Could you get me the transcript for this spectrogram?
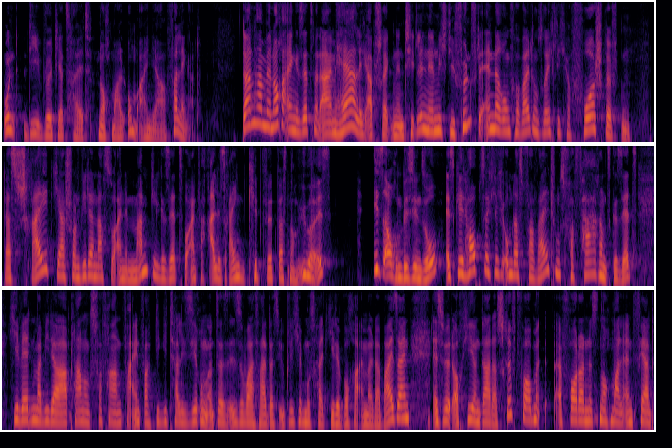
Und die wird jetzt halt nochmal um ein Jahr verlängert. Dann haben wir noch ein Gesetz mit einem herrlich abschreckenden Titel, nämlich die fünfte Änderung verwaltungsrechtlicher Vorschriften. Das schreit ja schon wieder nach so einem Mantelgesetz, wo einfach alles reingekippt wird, was noch über ist. Ist auch ein bisschen so. Es geht hauptsächlich um das Verwaltungsverfahrensgesetz. Hier werden mal wieder Planungsverfahren vereinfacht, Digitalisierung und das ist sowas halt das Übliche, muss halt jede Woche einmal dabei sein. Es wird auch hier und da das Schrifterfordernis nochmal entfernt,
